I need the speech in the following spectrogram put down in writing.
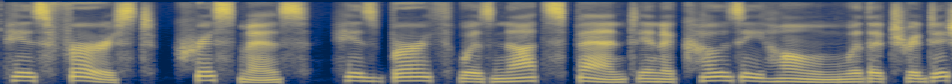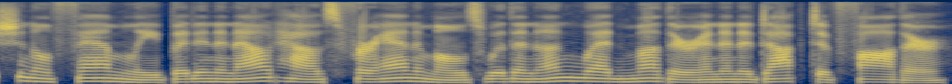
His first Christmas, his birth was not spent in a cozy home with a traditional family but in an outhouse for animals with an unwed mother and an adoptive father.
